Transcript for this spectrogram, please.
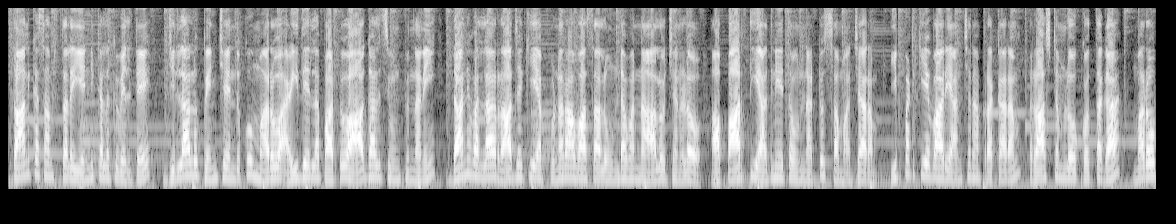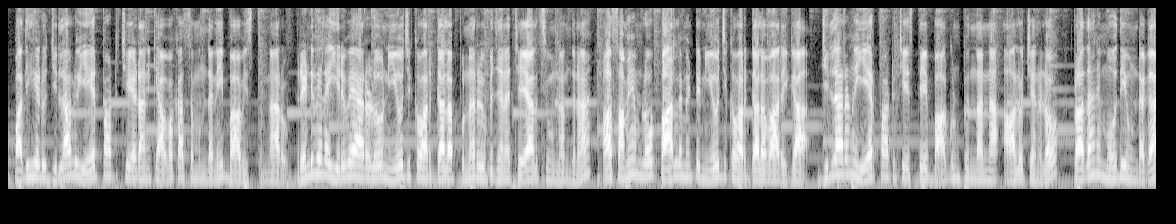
స్థానిక సంస్థల ఎన్నికలకు వెళ్తే జిల్లాలు పెంచేందుకు మరో ఐదేళ్ళ పాటు ఆగాల్సి ఉంటుందని దానివల్ల రాజకీయ పునరావాసాలు ఉండవన్న ఆలోచనలో ఆ పార్టీ అధినేత ఉన్నట్టు సమాచారం. ఇప్పటికే వారి అంచనా ప్రకారం రాష్ట్రంలో కొత్తగా మరో పదిహేడు జిల్లాలు ఏర్పాటు చేయడానికి అవకాశం ఉందని భావిస్తున్నారు. రెండు వేల ఇరవై ఆరులో నియోజకవర్గాల పునర్విభజన చేయాల్సి ఉన్నందున ఆ సమయంలో పార్లమెంటు నియోజకవర్గాల వారీగా జిల్లాలను ఏర్పాటు చేస్తే బాగుంటుందన్న ఆలోచనలో ప్రధాని మోదీ ఉండగా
